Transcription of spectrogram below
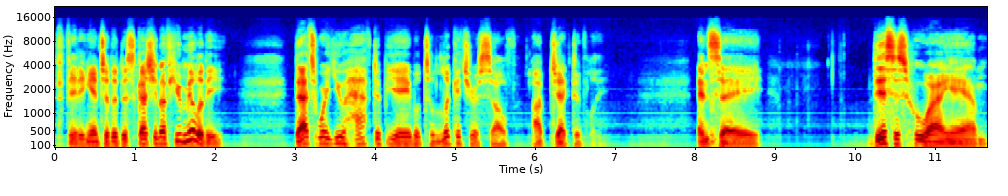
fitting into the discussion of humility. That's where you have to be able to look at yourself objectively and say, "This is who I am,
